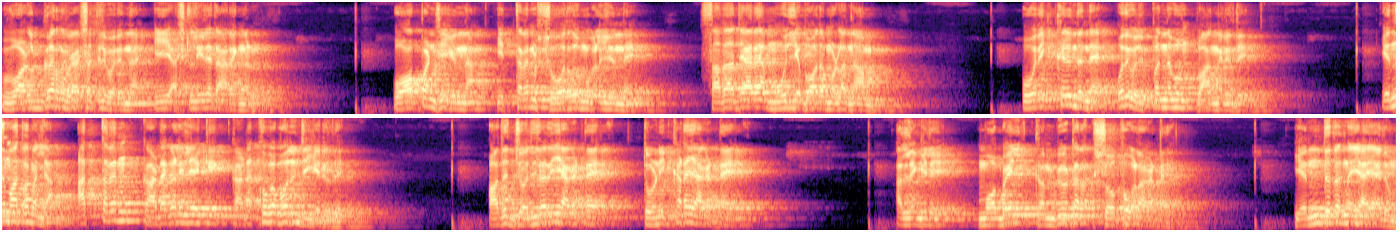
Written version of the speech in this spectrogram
വൾഗർ വേഷത്തിൽ വരുന്ന ഈ അശ്ലീല താരങ്ങൾ ഓപ്പൺ ചെയ്യുന്ന ഇത്തരം ഷോറൂമുകളിൽ നിന്ന് സദാചാര മൂല്യബോധമുള്ള നാം ഒരിക്കലും തന്നെ ഒരു ഉൽപ്പന്നവും വാങ്ങരുത്. എന്ന് മാത്രമല്ല അത്തരം കടകളിലേക്ക് കടക്കുക പോലും ചെയ്യരുത്. അത് ജ്വല്ലറി ആകട്ടെ തുണിക്കടയാകട്ടെ അല്ലെങ്കിൽ മൊബൈൽ കമ്പ്യൂട്ടർ ഷോപ്പുകളാകട്ടെ എന്തു തന്നെയായാലും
